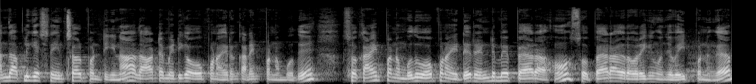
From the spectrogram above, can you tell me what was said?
அந்த அப்ளிகேஷனை இன்ஸ்டால் பண்ணிட்டீங்கன்னா அது ஆட்டோமேட்டிக்காக ஓப்பன் ஆயிரும் கனெக்ட் பண்ணும்போது. ஸோ கனெக்ட் பண்ணும்போது ஓப்பன் ஆகிட்டு ரெண்டுமே பேர் ஆகும். ஸோ பேர் ஆகிற வரைக்கும் கொஞ்சம் வெயிட் பண்ணுங்கள்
